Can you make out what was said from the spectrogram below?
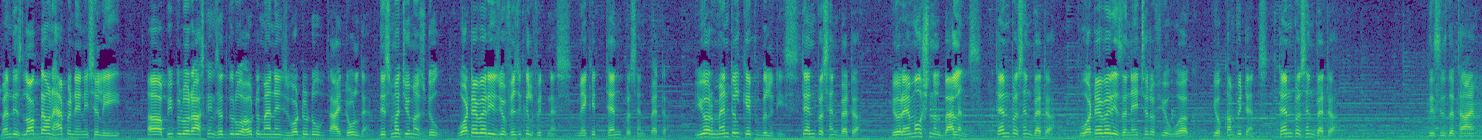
When this lockdown happened initially, uh, people were asking Sadhguru how to manage, what to do. I told them, this much you must do. Whatever is your physical fitness, make it ten percent better. Your mental capabilities, ten percent better. Your emotional balance, ten percent better. Whatever is the nature of your work, your competence, ten percent better. This is the time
